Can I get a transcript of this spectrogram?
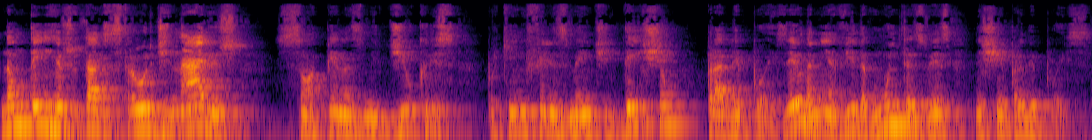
não têm resultados extraordinários, são apenas medíocres, porque infelizmente deixam para depois. Eu, na minha vida, muitas vezes deixei para depois.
